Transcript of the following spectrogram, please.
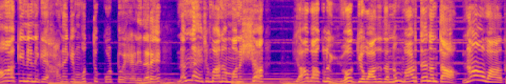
ಆಕೆ ನಿನಗೆ ಹಣೆಗೆ ಮುತ್ತು ಕೊಟ್ಟು ಹೇಳಿದರೆ ನನ್ನ ಯಜಮಾನ ಮನುಷ್ಯ ಯಾವಾಗಲೂ ಯೋಗ್ಯವಾದುದನ್ನು ಮಾಡ್ತೇನಂತ. ನಾವಾಗ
